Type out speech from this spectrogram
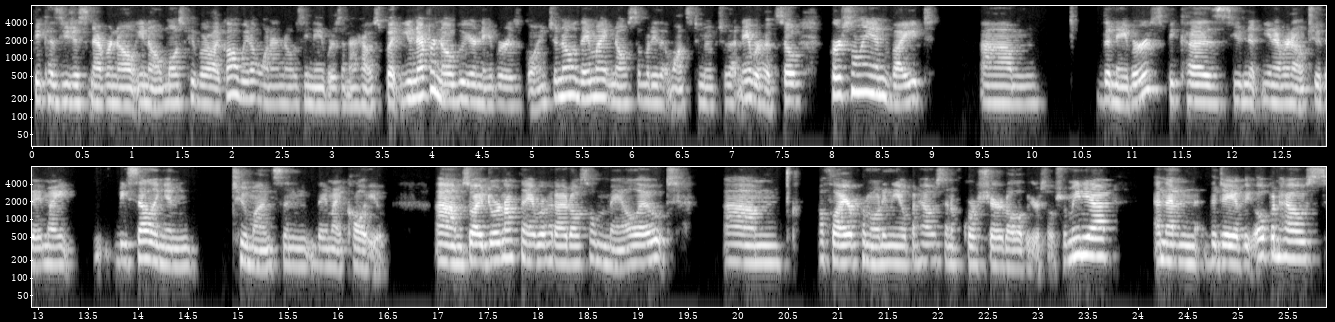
because you just never know, you know, most people are like, oh, we don't want our nosy neighbors in our house, but you never know who your neighbor is going to know. They might know somebody that wants to move to that neighborhood. So personally invite um, the neighbors because you, ne- you never know too. They might be selling in two months and they might call you. Um, so I door knock the neighborhood. I'd also mail out um, a flyer promoting the open house and of course share it all over your social media. And then the day of the open house,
